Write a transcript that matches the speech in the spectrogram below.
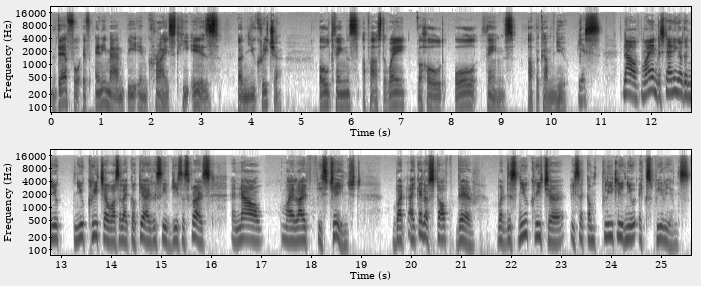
Therefore, if any man be in Christ, he is a new creature. Old things are passed away, behold, all things are become new. Yes. Now, my understanding of the new new creature was like, okay, I received Jesus Christ, and now my life is changed. But I kind of stopped there. But this new creature is a completely new experience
